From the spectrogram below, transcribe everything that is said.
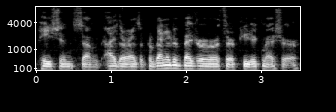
patients, um, either as a preventative measure or a therapeutic measure.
